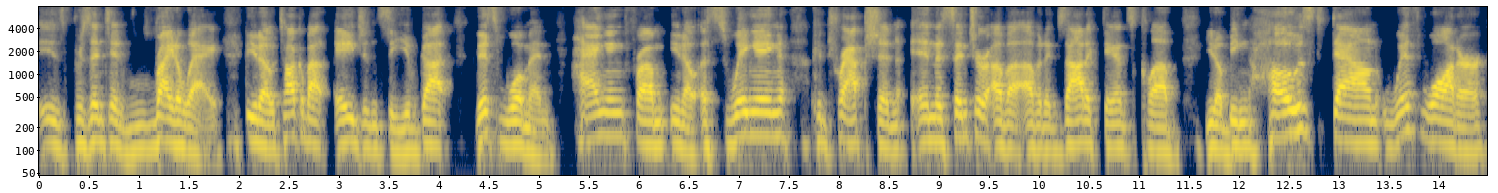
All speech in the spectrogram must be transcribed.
is presented right away. You know, talk about agency. You've got this woman hanging from, you know, a swinging contraption in the center of, a, of an exotic dance club, you know, being hosed down with water,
